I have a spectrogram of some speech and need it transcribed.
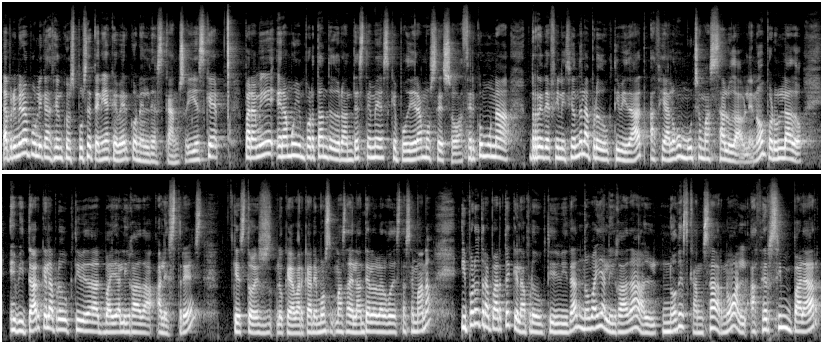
La primera publicación que os puse tenía que ver con el descanso y es que para mí era muy importante durante este mes que pudiéramos eso, hacer como una redefinición de la productividad hacia algo mucho más saludable, ¿no? Por un lado, evitar que la productividad vaya ligada al estrés, que esto es lo que abarcaremos más adelante a lo largo de esta semana, y por otra parte que la productividad no vaya ligada al no descansar, ¿no? al hacer sin parar,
